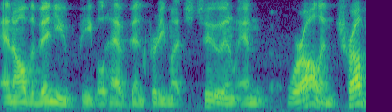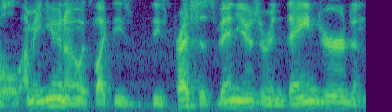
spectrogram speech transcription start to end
and all the venue people have been pretty much too. And, and we're all in trouble. I mean, you know, it's like these these precious venues are endangered and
